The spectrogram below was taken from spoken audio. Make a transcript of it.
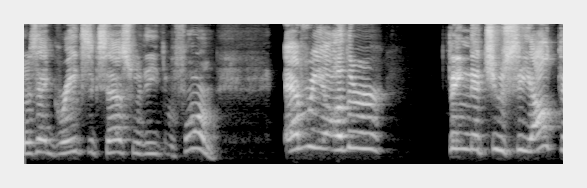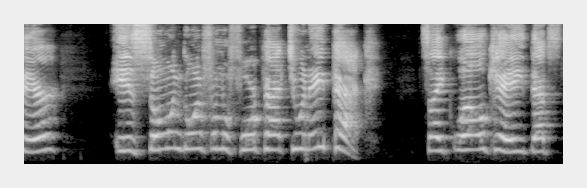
know has had great success with Eat to Perform. Every other thing that you see out there is someone going from a four pack to an eight pack. It's like, well, okay, that's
